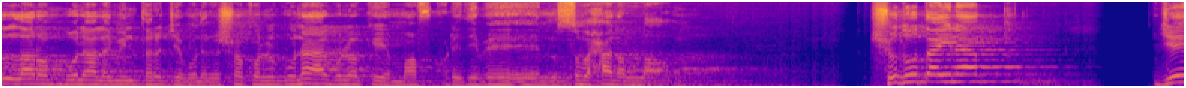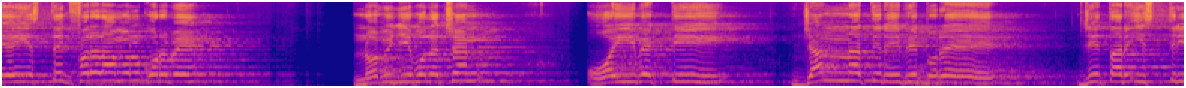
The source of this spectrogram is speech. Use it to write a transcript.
আল্লাহ রব্বুল আলমিন তার জীবনের সকল গুণাগুলোকে মাফ করে দেবেন। সুবাহ আল্লাহ শুধু তাই না যে এই ইস্তেকফারের আমল করবে, নবীজি বলেছেন, ওই ব্যক্তি জান্নাতের ভেতরে যে তার স্ত্রী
